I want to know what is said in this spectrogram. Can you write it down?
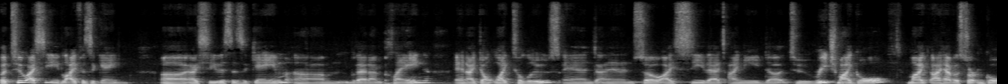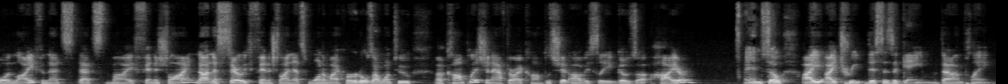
But two, I see life as a game. Uh, I see this as a game um, that I'm playing, and I don't like to lose, and and so I see that I need uh, to reach my goal. My I have a certain goal in life, and that's that's my finish line. Not necessarily finish line. That's one of my hurdles I want to accomplish, and after I accomplish it, obviously it goes up higher. And so I I treat this as a game that I'm playing.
